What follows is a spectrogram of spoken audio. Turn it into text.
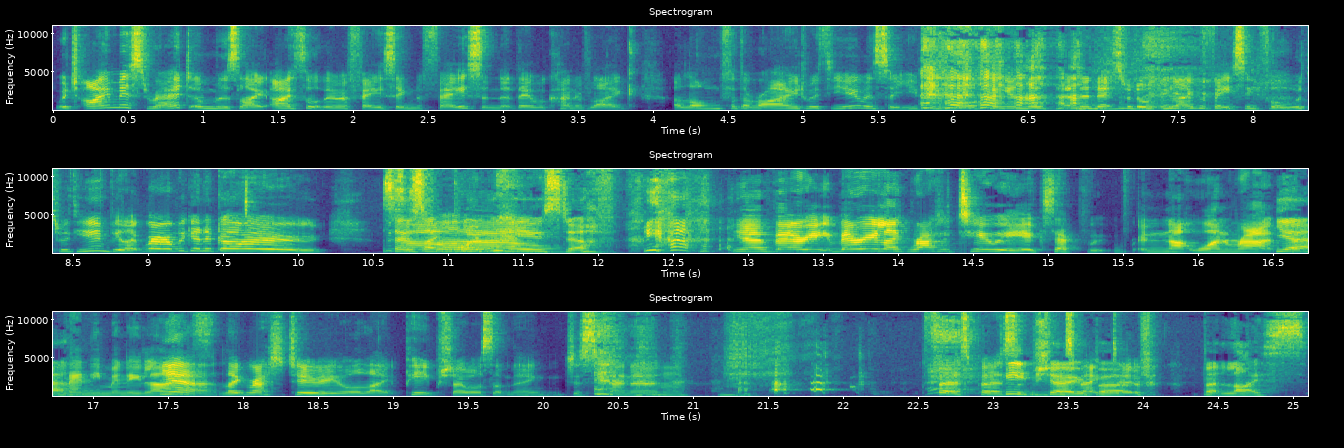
which I misread and was like I thought they were facing the face and that they were kind of like along for the ride with you, and so you'd be walking and the, and the nits would all be like facing forwards with you and be like, where are we gonna go? so it's like point of view stuff. yeah, Yeah. very, very like Ratatouille, except not one rat, Yeah. but many, many lines. Yeah, like Ratatouille or like Peep Show or something. Just kind of first person Peep show, perspective. but but lice.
